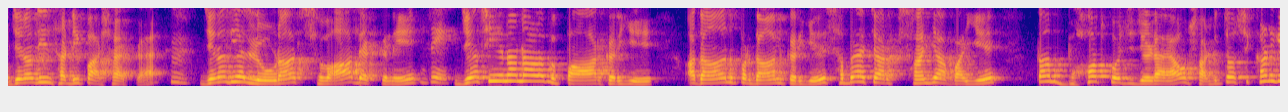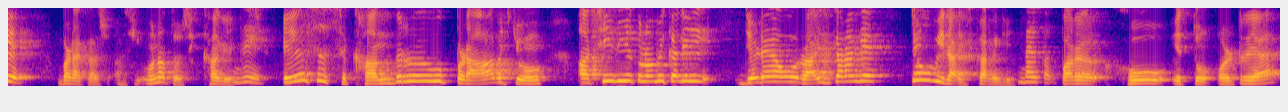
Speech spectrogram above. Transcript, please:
ਜਿਨ੍ਹਾਂ ਦੀ ਸਾਡੀ ਭਾਸ਼ਾ ਇੱਕ ਹੈ ਜਿਨ੍ਹਾਂ ਦੀਆਂ ਲੋੜਾਂ ਸਵਾਦ ਇੱਕ ਨੇ ਜੀ। ਅਸੀਂ ਇਹਨਾਂ ਨਾਲ ਵਪਾਰ ਕਰੀਏ ਆਦਾਨ ਪ੍ਰਦਾਨ ਕਰੀਏ ਸੱਭਿਆਚਾਰਕ ਸਾਂਝਾ ਪਾਈਏ ਤਾਂ ਬਹੁਤ ਕੁਝ ਜਿਹੜਾ ਆ ਉਹ ਸਾਡੇ ਤੋਂ ਸਿੱਖਣਗੇ। ਬੜਾ ਕੁਛ ਅਸੀਂ ਉਹਨਾਂ ਤੋਂ ਸਿੱਖਾਂਗੇ। ਇਸ ਸਿਖਾਂਦਰ ਪੜਾਅ ਵਿੱਚੋਂ ਅਸੀਂ ਵੀ ਇਕਨੋਮਿਕਲੀ ਜਿਹੜਾ ਉਹ ਰਾਈਜ਼ ਕਰਾਂਗੇ ਤੇ ਉਹ ਵੀ ਰਾਈਜ਼ ਕਰਨਗੇ। ਪਰ ਹੋ ਇਹ ਤੋਂ ਉਲਟ ਰਿਹਾ।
